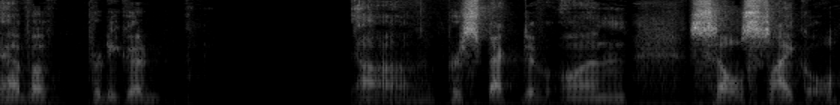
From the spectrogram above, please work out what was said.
have a pretty good uh, perspective on cell cycle.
